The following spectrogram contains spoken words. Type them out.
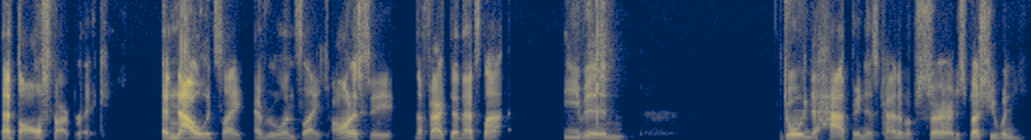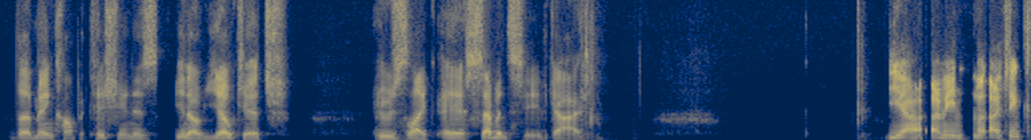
at the All Star break, and now it's like everyone's like, honestly, the fact that that's not even going to happen is kind of absurd, especially when the main competition is you know Jokic, who's like a seventh seed guy. Yeah, I mean, I think,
